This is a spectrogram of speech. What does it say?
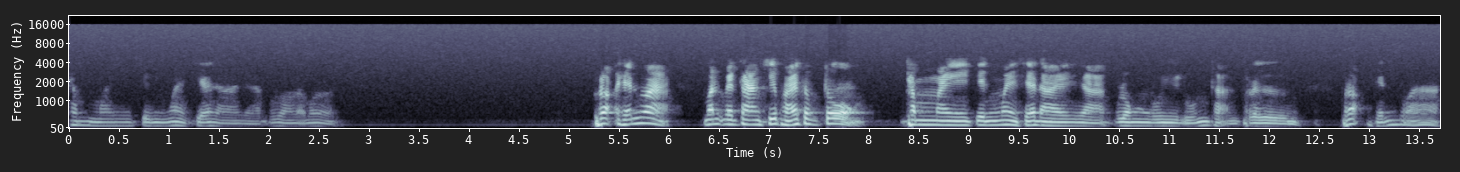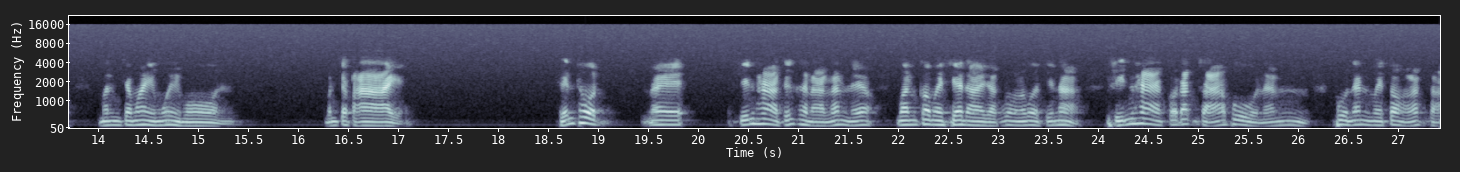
ทำไมจึงไม่เสียดายอยากล่วงละเมิด เพราะเห็นว่ามันเป็นทางชีพหายตรงๆทำไมจึงไม่เสียดายอยากลงลุยหลุมฐานเพลิง เพราะเห็นว่ามันจะไม่ม้วยมอนมันจะตาย เห็นโทษในสินห้าถึงขนาดนั้นแล้ว มันก็ไม่เสียดายอยากล่วงละเมิดสินห้าสินห้าก็รักษาผู้นั้น ผู้นั้นไม่ต้องรักษา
